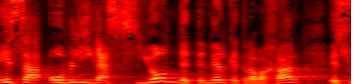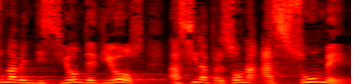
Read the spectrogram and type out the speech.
Esa obligación de tener que trabajar es una bendición de Dios. Así la persona asume,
